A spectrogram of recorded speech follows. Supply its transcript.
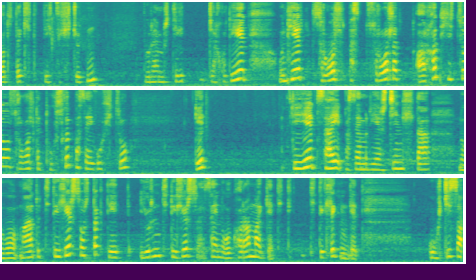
боддог хятад эцэг эхчүүд нь. бүр амар тэгж яахгүй. Тэгээд үнэхээр сургууль бас сургуулаад ороход хэцүү, сургуультай төгсөхөд бас айгүй хэцүү. Гэт тэгээд сая бас амар ярьж ин л та нөгөө маадуу тэтгэлгээр сурдаг. Тэгээд ер нь тэтгэлгээр сая нөгөө корона гэдэг тэтгэлэг ингээд өгчээсэн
